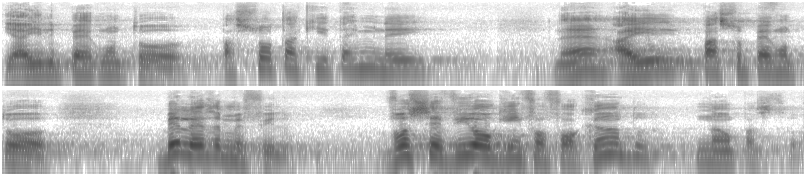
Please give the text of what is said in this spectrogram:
E aí ele perguntou: Pastor, está aqui, terminei. Né? Aí o pastor perguntou: Beleza, meu filho, você viu alguém fofocando? Não, pastor.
